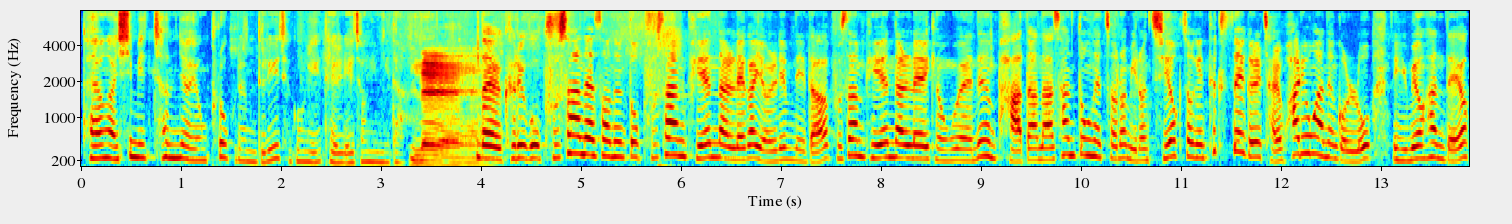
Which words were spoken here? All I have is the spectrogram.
다양한 시민 참여형 프로그램들이 제공이 될 예정입니다. 네. 네, 그리고 부산에서는 또 부산 비엔날레가 열립니다. 부산 비엔날레의 경우에는 바다나 산동네처럼 이런 지역적인 특색을 잘 활용하는 걸로 유명한데요.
